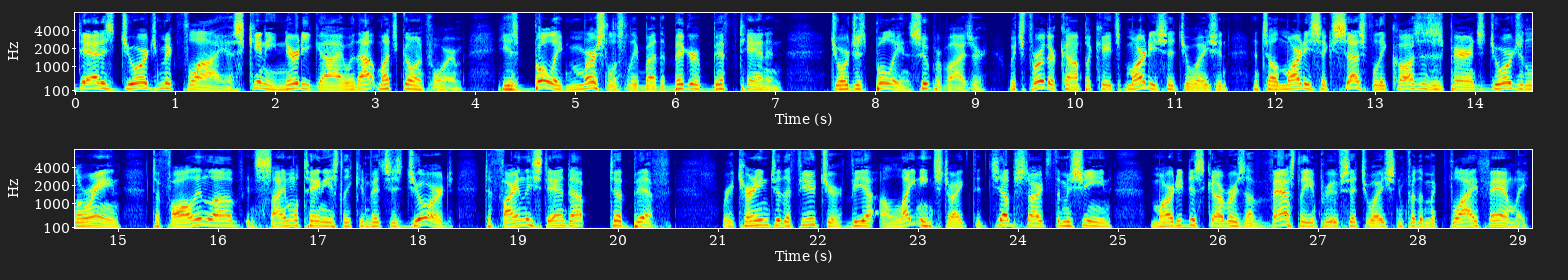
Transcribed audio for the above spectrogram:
dad is George McFly, a skinny, nerdy guy without much going for him. He is bullied mercilessly by the bigger Biff Tannen, George's bully and supervisor, which further complicates Marty's situation until Marty successfully causes his parents, George and Lorraine, to fall in love and simultaneously convinces George to finally stand up to Biff. Returning to the future via a lightning strike that jumpstarts the machine, Marty discovers a vastly improved situation for the McFly family,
